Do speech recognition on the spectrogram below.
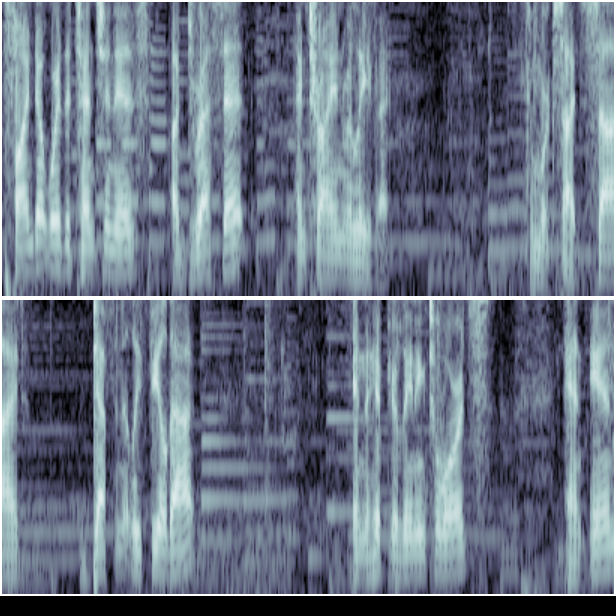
find out where the tension is, address it, and try and relieve it. You can work side to side. Definitely feel that in the hip you're leaning towards, and in.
